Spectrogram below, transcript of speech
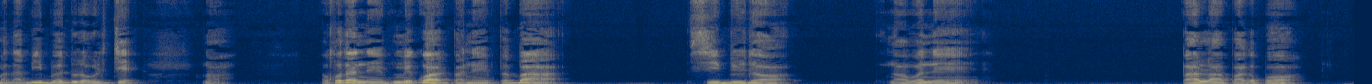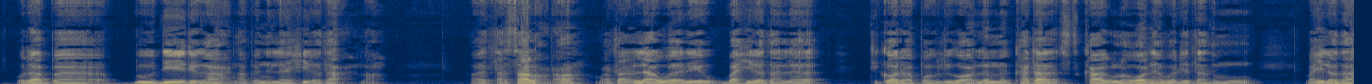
မတာဘီဘဒူတော်ကျဲနော်အခုတဲ့နေမေကွာပနေပပစီဘီတော့နော်ဝနေပါလာပါကပေါ်ဝရပပူဒီတကနော်ဘယ်နဲ့လဲရှိတော့တာနော်အဲတာစားလောနော်မဆန်လာဝဲဒီဘဟိရတာလဲ ဒီကောတာပေါ်လီကောလဲမခတာခါလောကောနေဝဲဒီတာတမှုဘဟိရတာ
